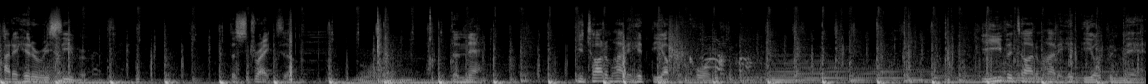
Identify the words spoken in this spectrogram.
how to hit a receiver, the strike zone, the net. You taught him how to hit the upper corner. You even taught him how to hit the open man.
